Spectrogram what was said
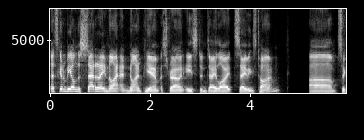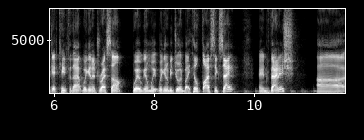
That's going to be on the Saturday night at 9 p.m. Australian Eastern Daylight Savings Time. Um, so get keen for that. We're going to dress up. We're going to we're going to be joined by Hill five six eight and Vanish. Uh,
